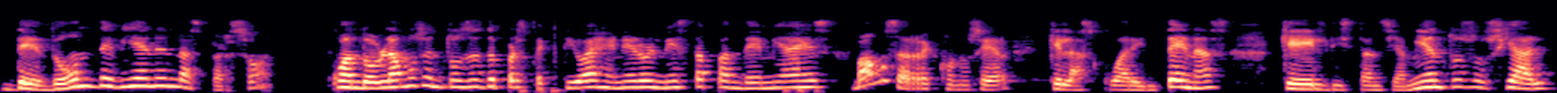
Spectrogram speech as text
¿De dónde vienen las personas? Cuando hablamos entonces de perspectiva de género en esta pandemia es, vamos a reconocer que las cuarentenas, que el distanciamiento social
